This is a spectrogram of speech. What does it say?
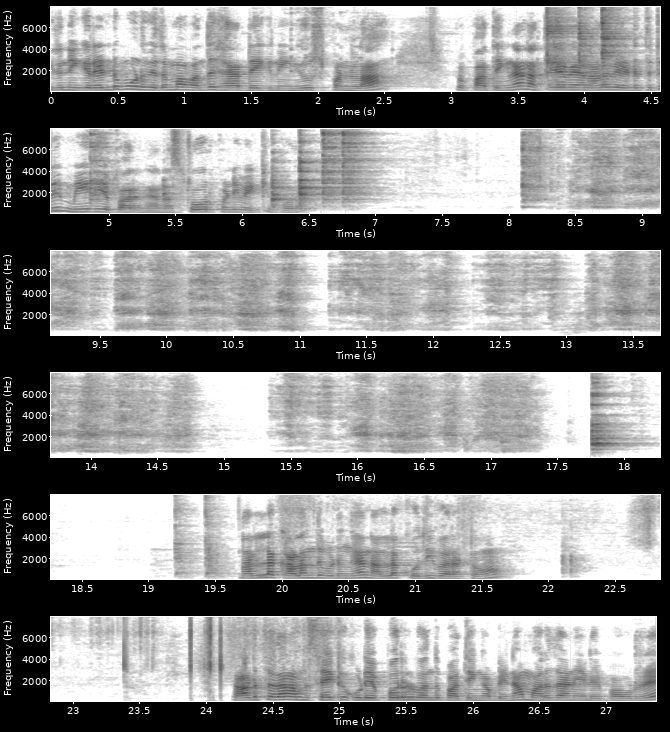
இது நீங்கள் ரெண்டு மூணு விதமாக வந்து ஹேர் டேக்கு நீங்கள் யூஸ் பண்ணலாம். இப்போ பார்த்தீங்கன்னா நான் தேவையான அளவு எடுத்துகிட்டு மீதியை பாருங்கள் நான் ஸ்டோர் பண்ணி வைக்க போகிறேன் நல்லா கலந்து விடுங்க நல்லா கொதி வரட்டும். அடுத்ததாக நம்ம சேர்க்கக்கூடிய பொருள் வந்து பார்த்திங்க அப்படின்னா மருதாணி இலை பவுட்ரு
